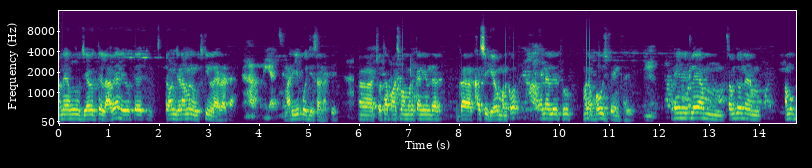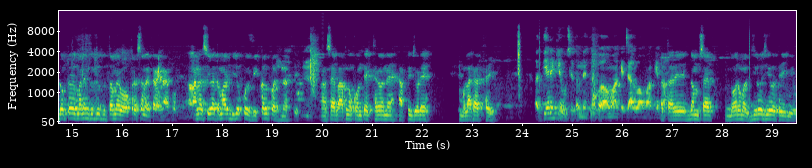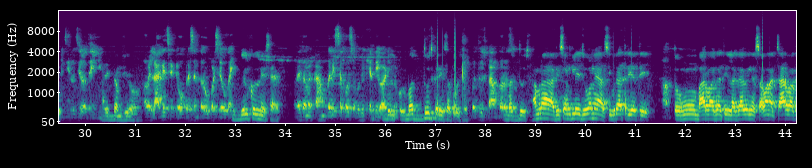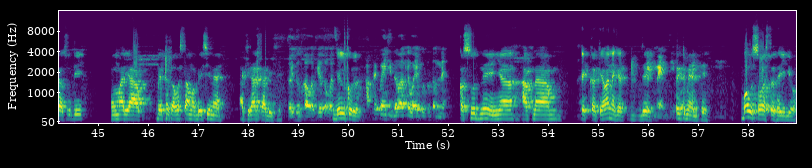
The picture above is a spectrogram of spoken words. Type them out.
મને હું જે વખતે લાવ્યા ને એ વખતે ત્રણ જણા મને ઉચકીને લાવ્યા હતા. મારી એ પોઝિશન હતી. ચોથા પાંચમા મણકાની અંદર ખસી ગયો મણકો. એના લીધે થોડું મને બહુ જ પેઇન થયું. પેઇન એટલે આમ સમજો ને અમુક ડોક્ટર મને એમ કીધું કે તમે ઓપરેશન જ કરાવી નાખો. આના સિવાય તમારો બીજો કોઈ વિકલ્પ જ નથી. સાહેબ આપનો કોન્ટેક્ટ થયો ને આપની જોડે મુલાકાત થઈ. અત્યારે કેવું છે તમને દુખાવામાં કે ચાલવામાં કે અત્યારે એકદમ સાહેબ નોર્મલ જીરો જીરો થઈ ગયું. જીરો જીરો થઈ ગયું. એકદમ જીરો હવે લાગે છે કે ઓપરેશન કરવું પડશે એવું કંઈ? બિલકુલ નહીં સાહેબ. હવે તમે કામ કરી શકો છો બધું ખેતીવાડી બિલકુલ બધું જ કરી શકો છો. બધું જ કામ કરો છો? બધું જ. હમણાં રિસન્ટલી જુઓ ને આ શિવરાત્રી હતી. તો હું બાર વાગ્યાથી લગાવીને સવારના ચાર વાગ્યા સુધી હું મારી આ બેઠક અવસ્થામાં બેસીને આખી રાત કાઢી છે. તોય દુખાવો થયો તો બિલકુલ. આપણે અહીંથી દવા કેવું આપ્યું હતું તમને? કશું જ નહીં અહીંયા આપના એક કહેવાય ને કે જે ટ્રીટમેન્ટ ટ્રીટમેન્ટથી બહુ સ્વસ્થ થઈ ગયો.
